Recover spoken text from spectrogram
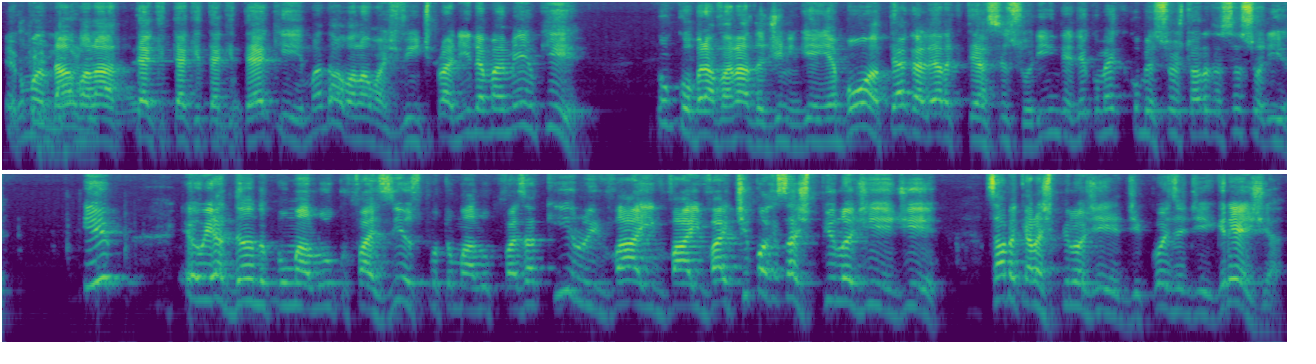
é eu mandava lá, tec, tec, tec, tec, mandava lá umas 20 planilhas, mas meio que não cobrava nada de ninguém. É bom até a galera que tem assessoria entender como é que começou a história da assessoria. E eu ia dando para o maluco faz isso, para o maluco faz aquilo, e vai, e vai, e vai. Tipo essas pílulas de. de sabe aquelas pílulas de, de coisa de igreja?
